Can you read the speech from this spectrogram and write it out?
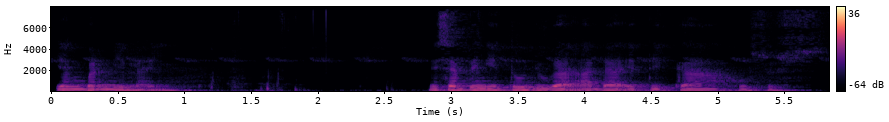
yang bernilai. Di samping itu juga ada etika khusus.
